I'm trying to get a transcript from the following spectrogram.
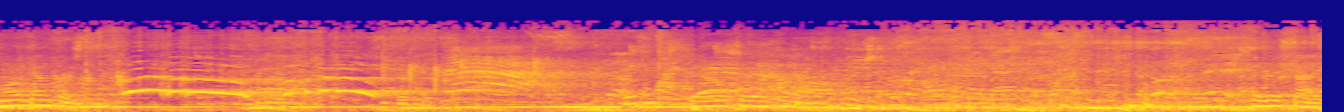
Noah come first. Barrel to the race, guys.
